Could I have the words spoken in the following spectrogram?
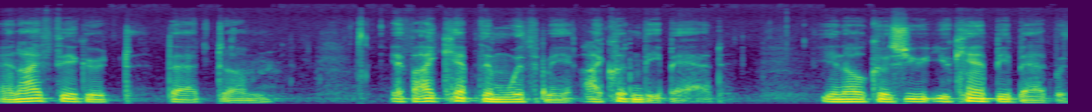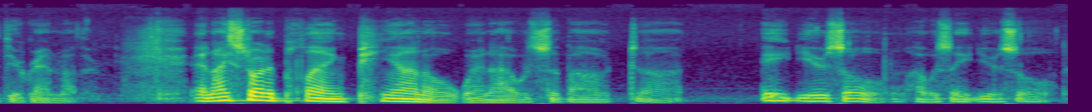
And I figured that um, if I kept them with me, I couldn't be bad, you know, because you, you can't be bad with your grandmother. And I started playing piano when I was about uh, eight years old. I was eight years old.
